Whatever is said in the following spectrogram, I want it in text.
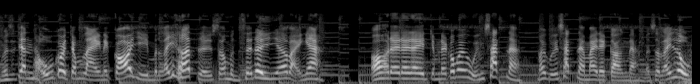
mình sẽ tranh thủ coi trong làng này có gì mình lấy hết rồi sau mình sẽ đi nha các bạn nha. Ồ oh, đây đây đây trong đây có mấy quyển sách nè. Mấy quyển sách này mai đây cần nè Mình sẽ lấy luôn.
